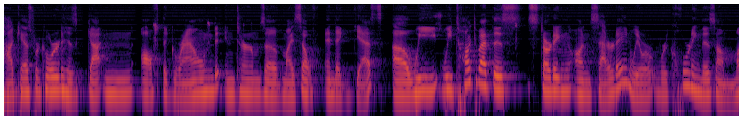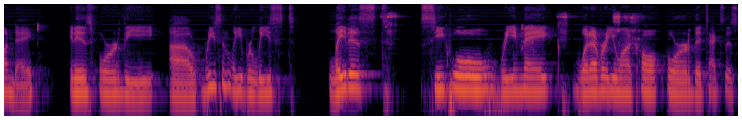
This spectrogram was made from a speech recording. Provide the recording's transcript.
podcast record has gotten off the ground in terms of myself and a guest. Uh, we we talked about this starting on Saturday, and we were recording this on Monday. It is for the uh, recently released latest sequel, remake, whatever you want to call it, for the Texas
